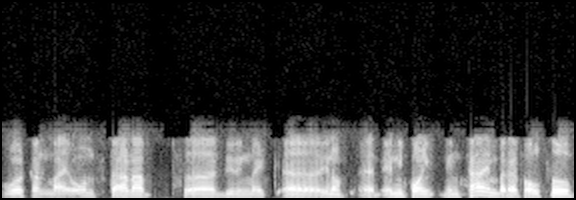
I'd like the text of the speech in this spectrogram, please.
work on my own startups uh, during my, uh, you know, at any point in time, but I've also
